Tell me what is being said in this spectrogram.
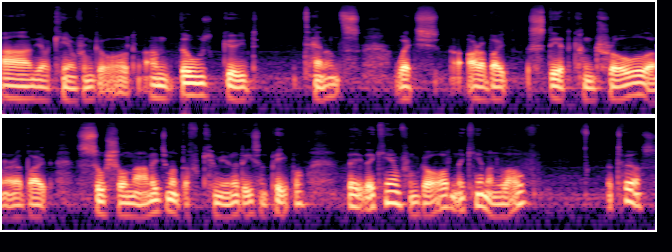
and you know it came from God. And those good tenets, which are about state control and are about social management of communities and people, they, they came from God and they came in love to us.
